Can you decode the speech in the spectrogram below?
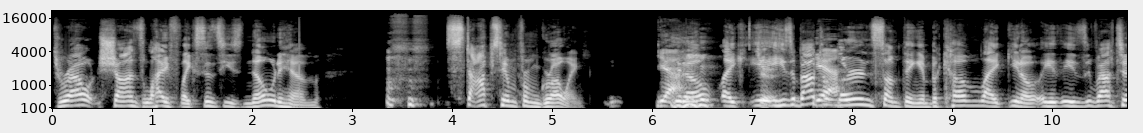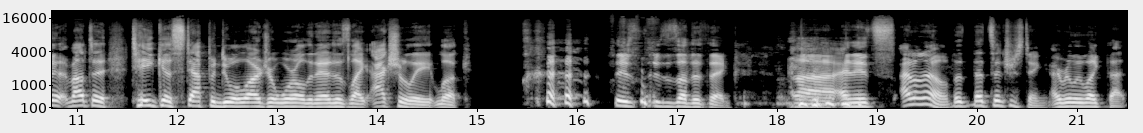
throughout Shaun's life like since he's known him stops him from growing. Yeah. You know, like sure. he's about yeah. to learn something and become like, you know, he's about to about to take a step into a larger world and Ed is like, actually, look. there's there's this other thing. Uh, and it's I don't know. That, that's interesting. I really like that.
